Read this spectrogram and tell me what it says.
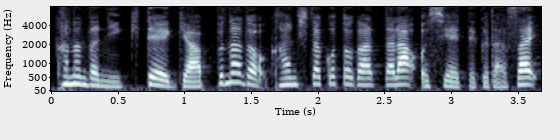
カナダに来てギャップなど感じたことがあったら教えてください。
